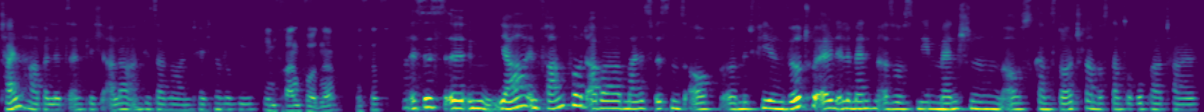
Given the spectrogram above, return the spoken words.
Teilhabe letztendlich aller an dieser neuen Technologie. In Frankfurt, ne? Ist das? Es ist äh, in, ja in Frankfurt, aber meines Wissens auch äh, mit vielen virtuellen Elementen. Also es nehmen Menschen aus ganz Deutschland, aus ganz Europa teil.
